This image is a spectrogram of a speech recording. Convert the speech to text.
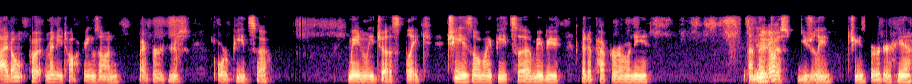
I don't put many toppings on my burgers or pizza. Mainly just like cheese on my pizza, maybe a bit of pepperoni, and then Yeah. just usually cheeseburger. Yeah.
